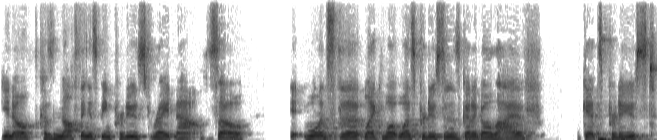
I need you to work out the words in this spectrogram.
you know, because nothing is being produced right now. So it, once the, like, what was produced and is going to go live gets produced,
